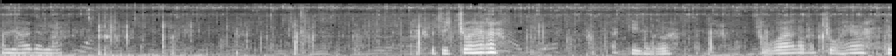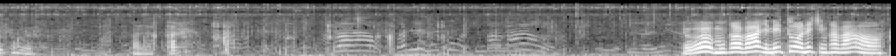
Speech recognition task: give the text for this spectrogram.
Ali ada ya. thì cho ha. Các kỳ nữa chú quá nó bắt chú ha. Tức rồi mà là cá Yo, muốn cá vá, jadi tu ni cing cá vá à.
